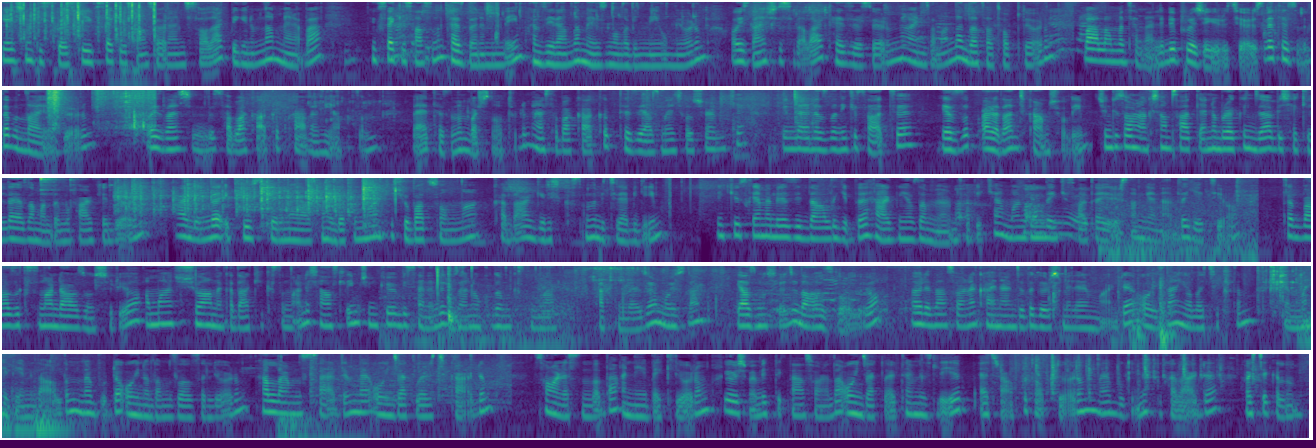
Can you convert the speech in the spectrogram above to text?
Gelişim Psikolojisi yüksek lisans öğrencisi olarak bir günümden merhaba. Yüksek lisansımın tez dönemindeyim. Haziran'da mezun olabilmeyi umuyorum. O yüzden şu sıralar tez yazıyorum ve aynı zamanda data topluyorum. Bağlanma temelli bir proje yürütüyoruz ve tezimi de bundan yazıyorum. O yüzden şimdi sabah kalkıp kahvemi yaptım ve tezimin başına oturdum. Her sabah kalkıp tezi yazmaya çalışıyorum ki günde en azından iki saati yazıp aradan çıkarmış olayım. Çünkü sonra akşam saatlerine bırakınca bir şekilde yazamadığımı fark ediyorum. Her günde 200 kelime yazma hedefim var ki Şubat sonuna kadar giriş kısmını bitirebileyim. 200 kelime biraz iddialı gibi. Her gün yazamıyorum tabii ki ama günde 2 saat ayırırsam genelde yetiyor. Tabii bazı kısımlar daha uzun sürüyor ama şu ana kadarki kısımlarda şanslıyım çünkü bir senedir üzerine okuduğum kısımlar hakkında yazıyorum. O yüzden yazma süreci daha hızlı oluyor. Öğleden sonra Kaynarca'da görüşmelerim vardı. O yüzden yola çıktım. Yanıma hediyemi de aldım ve burada oyun odamızı hazırlıyorum. Halılarımızı serdim ve oyuncakları çıkardım. Sonrasında da anneyi bekliyorum. Görüşme bittikten sonra da oyuncakları temizleyip etrafı topluyorum ve bugünlük bu kadardı. Hoşçakalın.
